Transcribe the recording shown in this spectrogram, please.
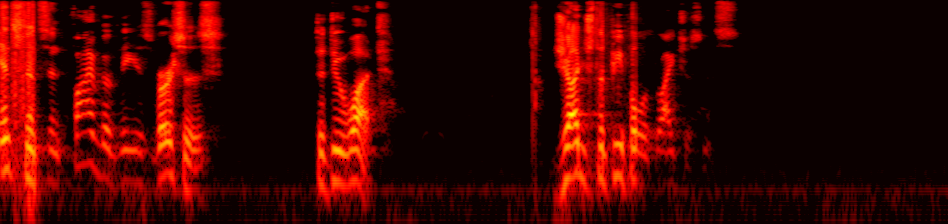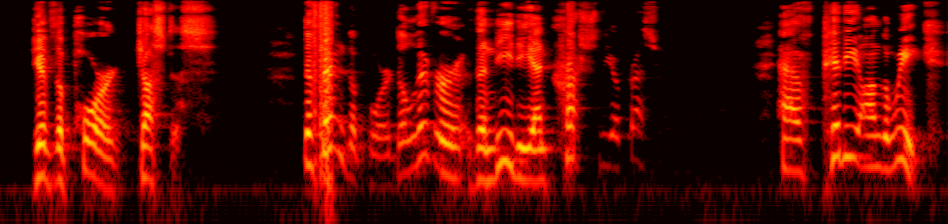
instance in five of these verses to do what? Judge the people with righteousness. Give the poor justice. Defend the poor. Deliver the needy and crush the oppressor. Have pity on the weak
